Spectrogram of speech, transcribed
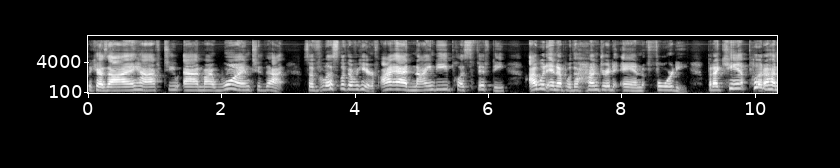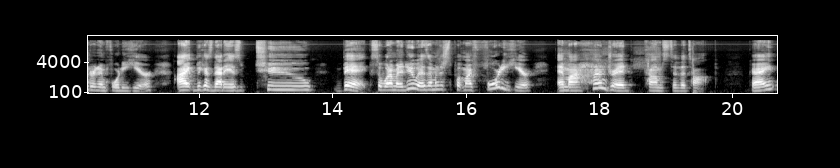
because I have to add my 1 to that. So if, let's look over here. If I add 90 plus 50, I would end up with 140. But I can't put 140 here I because that is too big. So what I'm going to do is I'm going to just put my 40 here and my 100 comes to the top. Okay?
